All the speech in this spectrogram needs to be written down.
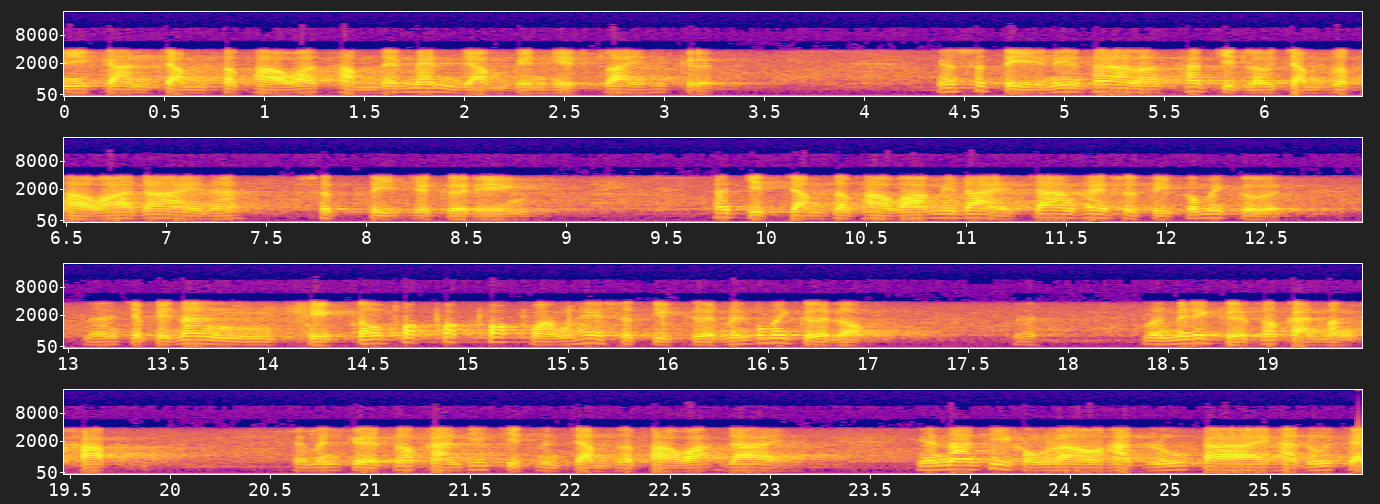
มีการจำสภาวะธรรมได้แม่นยำเป็นเหตุใกล้ให้เกิดงั้นสตินี่ถ้าเราถ้าจิตเราจำสภาวะได้นะ สติจะเกิดเอง ถ้าจิตจำสภาวะไม่ได้ จ้างให้สติก็ไม่เกิดนะจะไปนั่งเขกโต๊ะพอกพอกพอกหวังให้สติเกิดมันก็ไม่เกิดหรอกนะมันไม่ได้เกิดเพราะการบังคับ แต่มันเกิดเพราะการที่จิตมันจำสภาวะได้งั้นหน้าที่ของเราหัดรู้กาย หัดรู้ใจ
